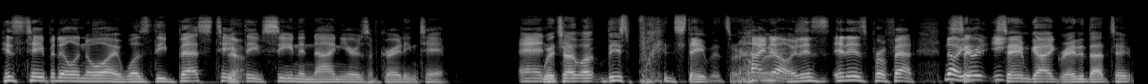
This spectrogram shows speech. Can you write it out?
his tape at Illinois was the best tape Yeah. they've seen in nine years of grading tape. And which I love. These fucking statements are. I know it is. It is profound. No, Sa- you're same guy graded that tape.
